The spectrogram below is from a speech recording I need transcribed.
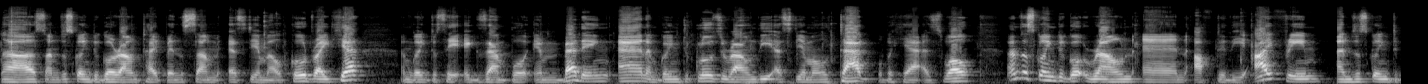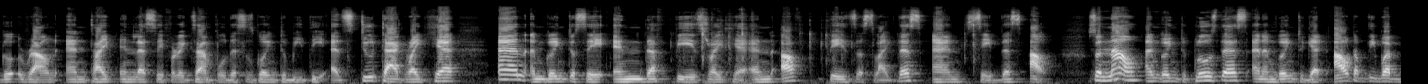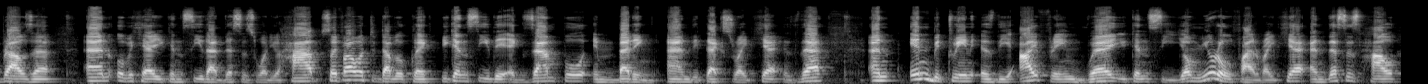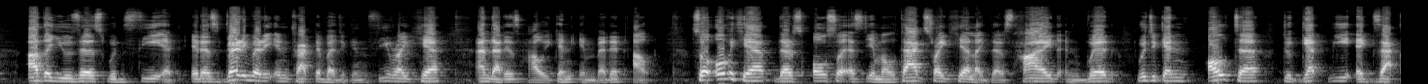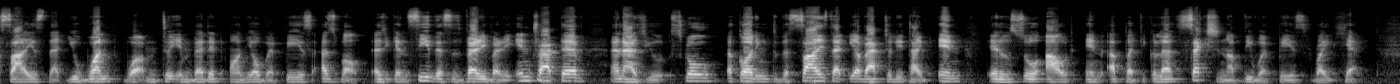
Uh, so I'm just going to go around, type in some HTML code right here. I'm going to say example embedding and I'm going to close around the HTML tag over here as well. I'm just going to go around and after the iframe, I'm just going to go around and type in, let's say, for example, this is going to be the H2 tag right here. And I'm going to say end of page right here, end of page just like this and save this out. So now I'm going to close this and I'm going to get out of the web browser and over here you can see that this is what you have. So if I were to double click, you can see the example embedding and the text right here is there. And in between is the iframe where you can see your mural file right here. And this is how other users would see it. It is very, very interactive as you can see right here. And that is how you can embed it out. So over here, there's also HTML tags right here, like there's height and width, which you can alter to get the exact size that you want um, to embed it on your web page as well. As you can see, this is very, very interactive. And as you scroll, according to the size that you have actually typed in, it'll show out in a particular section of the web page right here.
